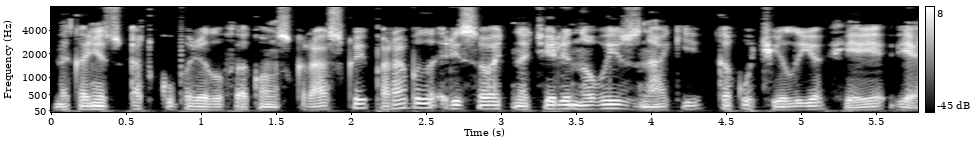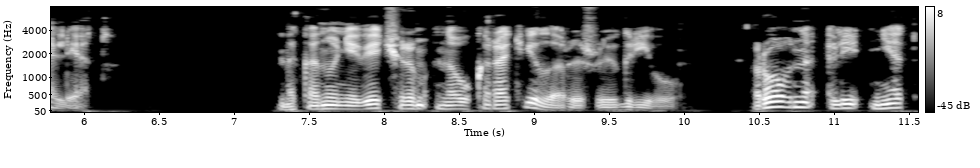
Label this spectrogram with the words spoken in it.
Наконец откупорила флакон с краской, пора было рисовать на теле новые знаки, как учил ее фея Виолет. Накануне вечером она укоротила рыжую гриву. Ровно ли нет,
